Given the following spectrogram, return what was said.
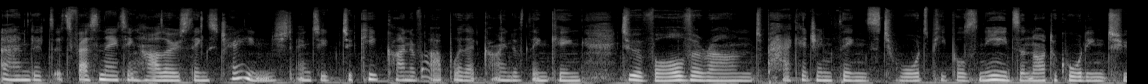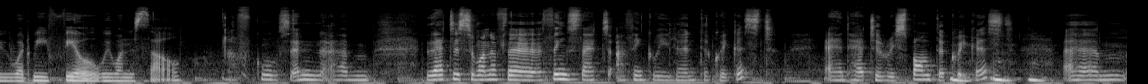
And it's, it's fascinating how those things changed and to, to keep kind of up with that kind of thinking to evolve around packaging things towards people's needs and not according to what we feel we want to sell Of course, and um, that is one of the things that I think we learned the quickest and had to respond the quickest. Um,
